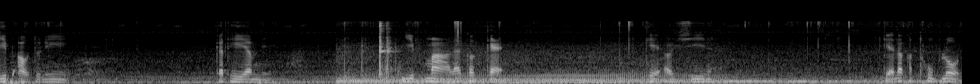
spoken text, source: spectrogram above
ยิบเอาตัวนี้ กระเทียมนี่ ยิบมาแล้วก็แกะ แกะเอาชีนะแกะแล้วก็ทุบโลด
